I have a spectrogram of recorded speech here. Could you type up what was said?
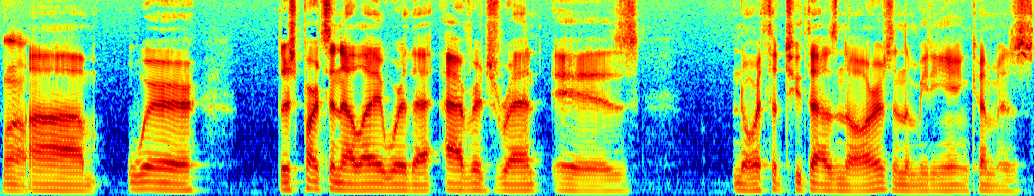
Wow. Um, where there's parts in LA where the average rent is north of two thousand dollars, and the median income is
